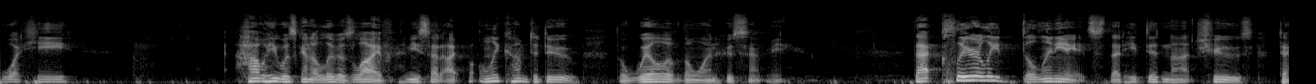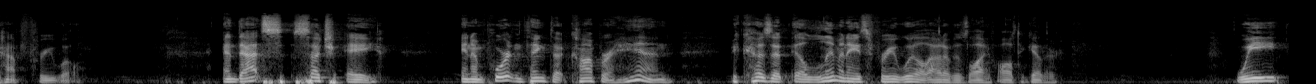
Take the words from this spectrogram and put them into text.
what he how he was going to live his life and he said i've only come to do the will of the one who sent me that clearly delineates that he did not choose to have free will. And that's such a an important thing to comprehend because it eliminates free will out of his life altogether. We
